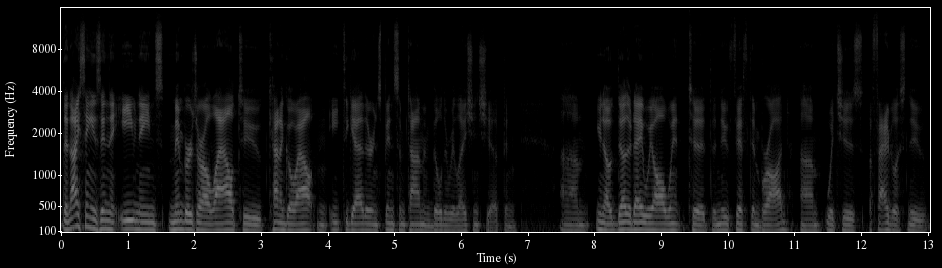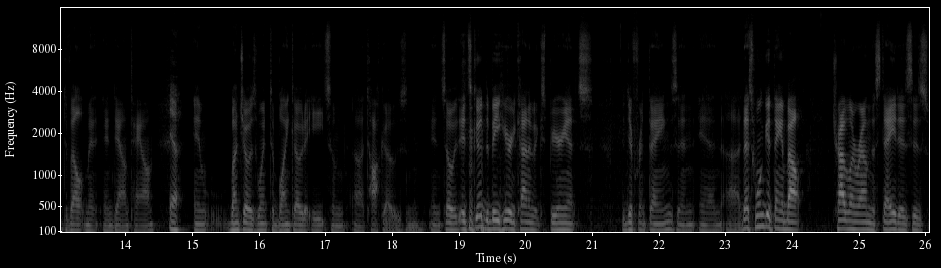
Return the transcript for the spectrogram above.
the nice thing is in the evenings, members are allowed to kind of go out and eat together and spend some time and build a relationship. And um, you know, the other day we all went to the new Fifth and Broad, um, which is a fabulous new development in downtown. Yeah. And a bunch of us went to Blanco to eat some uh, tacos, and, and so it's good to be here and kind of experience the different things. And and uh, that's one good thing about traveling around the state is is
